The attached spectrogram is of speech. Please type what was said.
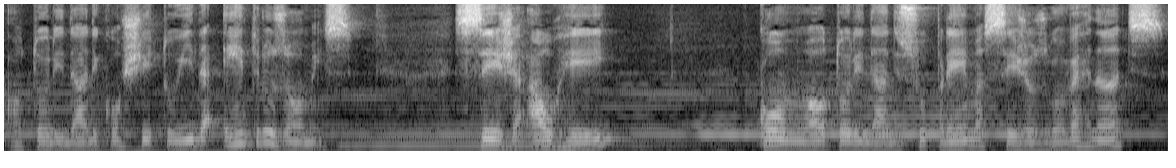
autoridade constituída entre os homens, seja ao rei, como autoridade suprema, seja aos governantes,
